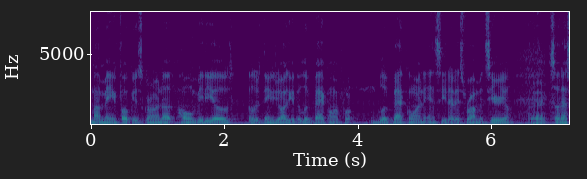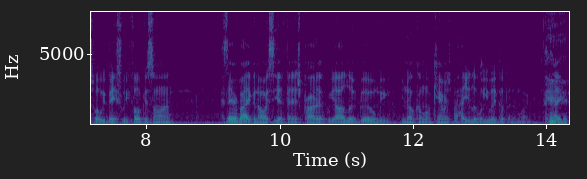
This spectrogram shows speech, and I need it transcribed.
my main focus growing up. Home videos, those are things you always get to look back on for look back on and see that it's raw material. Facts. So that's what we basically focus on. Cause everybody can always see a finished product. We all look good when we, you know, come on cameras. But how you look when you wake up in the morning? Like,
